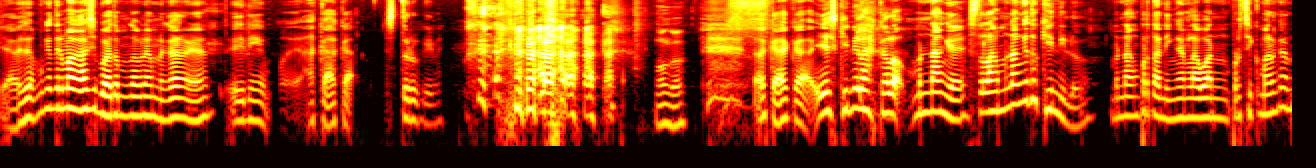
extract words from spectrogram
ya, mungkin terima kasih buat teman-teman yang mendengar ya. Ini agak-agak stroke ini. monggo Agak-agak ya segini lah kalau menang ya. Setelah menang itu gini loh. Menang pertandingan lawan Persik kemarin kan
